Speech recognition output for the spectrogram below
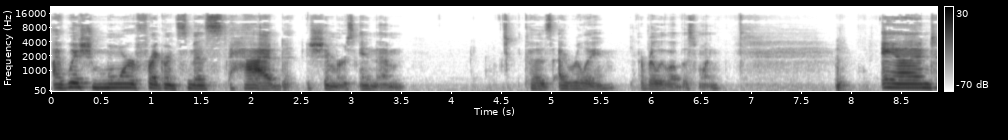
I wish more fragrance mists had shimmers in them because I really, I really love this one. And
